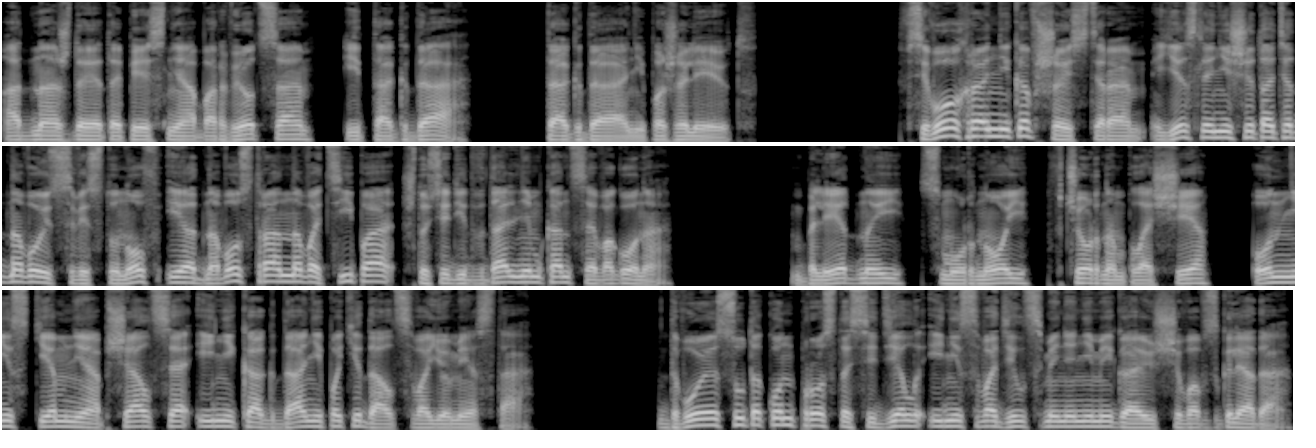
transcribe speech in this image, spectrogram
Однажды эта песня оборвется, и тогда, тогда они пожалеют. Всего охранников шестеро, если не считать одного из свистунов и одного странного типа, что сидит в дальнем конце вагона. Бледный, смурной, в черном плаще, он ни с кем не общался и никогда не покидал свое место. Двое суток он просто сидел и не сводил с меня немигающего взгляда.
